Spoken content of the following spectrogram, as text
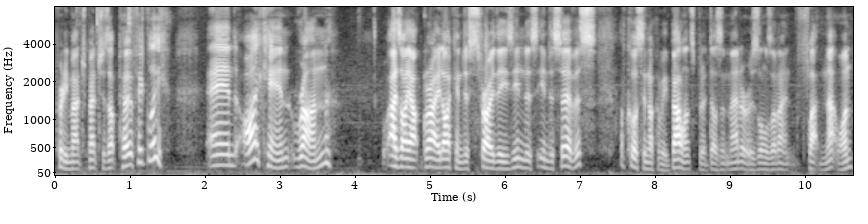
pretty much matches up perfectly. And I can run as I upgrade I can just throw these into, into service. Of course they're not going to be balanced but it doesn't matter as long as I don't flatten that one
